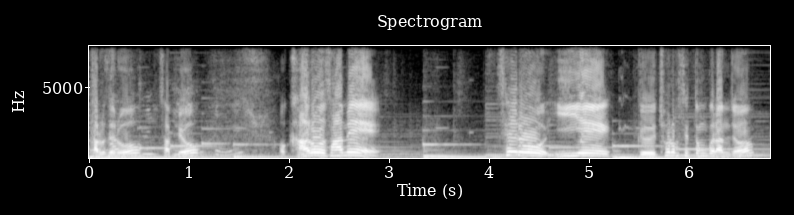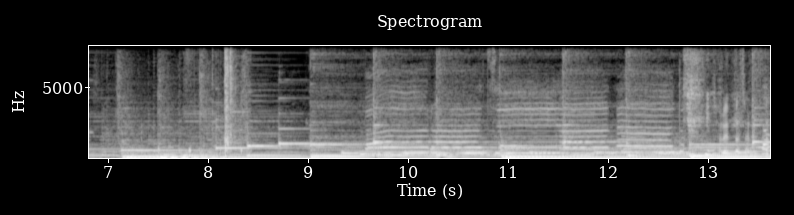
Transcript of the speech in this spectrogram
가로대로 좌표 어, 가로 3에 세로 2에 그 초록색 동그란 점 잘했다 잘했다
